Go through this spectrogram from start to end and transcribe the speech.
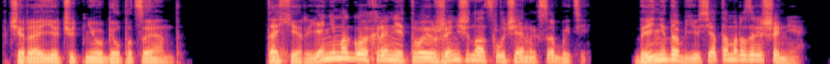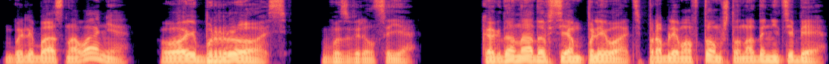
«Вчера ее чуть не убил пациент». «Тахир, я не могу охранять твою женщину от случайных событий. Да и не добьюсь я там разрешения. Были бы основания...» «Ой, брось!» — вызверился я. «Когда надо, всем плевать. Проблема в том, что надо не тебе».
